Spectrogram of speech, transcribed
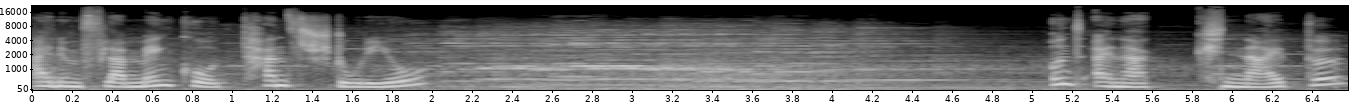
einem Flamenco-Tanzstudio und einer Kneipe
